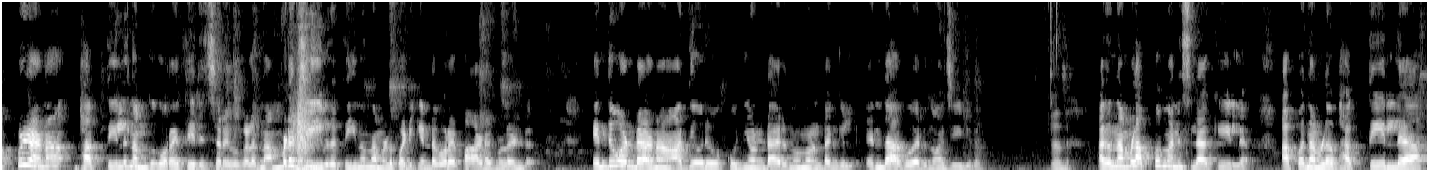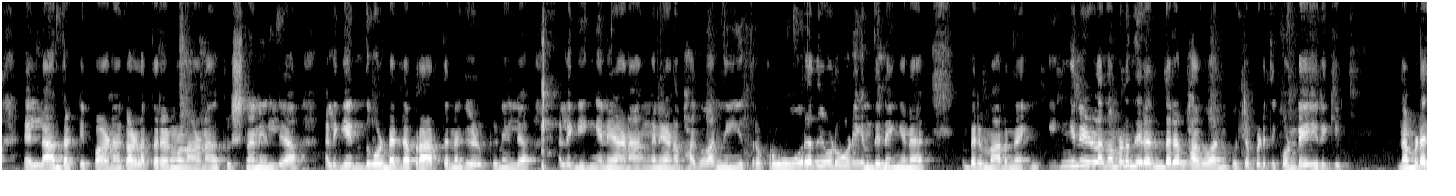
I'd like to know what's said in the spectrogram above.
അപ്പോഴാണ് ഭക്തിയിൽ നമുക്ക് കുറേ തിരിച്ചറിവുകൾ നമ്മുടെ ജീവിതത്തിൽ നിന്ന് നമ്മൾ പഠിക്കേണ്ട കുറേ പാഠങ്ങളുണ്ട്. എന്തുകൊണ്ടാണ് ആദ്യം ഒരു കുഞ്ഞുണ്ടായിരുന്നു എന്നുണ്ടെങ്കിൽ എന്താകുമായിരുന്നു ആ ജീവിതം? അതെ നമ്മൾ അപ്പം മനസ്സിലാക്കിയില്ല. അപ്പം നമ്മൾ ഭക്തിയില്ല എല്ലാം തട്ടിപ്പാണ് കള്ളത്തരങ്ങളാണ് കൃഷ്ണനില്ല അല്ലെങ്കിൽ എന്തുകൊണ്ട് എന്റെ പ്രാർത്ഥന കേൾക്കണില്ല അല്ലെങ്കിൽ ഇങ്ങനെയാണ് അങ്ങനെയാണ് ഭഗവാൻ നീ ഇത്ര ക്രൂരതയോടുകൂടി എന്തിനാ ഇങ്ങനെ പെരുമാറുന്നത് ഇങ്ങനെയുള്ള നമ്മൾ നിരന്തരം ഭഗവാനെ കുറ്റപ്പെടുത്തിക്കൊണ്ടേയിരിക്കും. നമ്മുടെ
